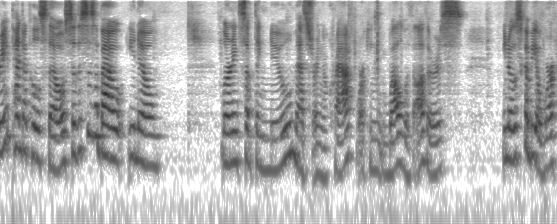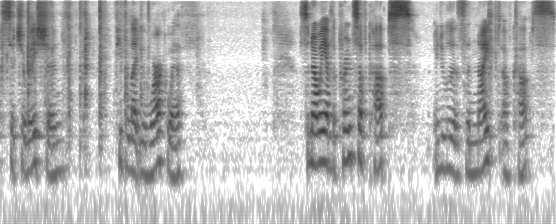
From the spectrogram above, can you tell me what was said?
Three of Pentacles, though. So this is about, you know, learning something new, mastering a craft, working well with others. You know, this could be a work situation, people that you work with. So now we have the Prince of Cups. I do believe it's the Knight of Cups.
